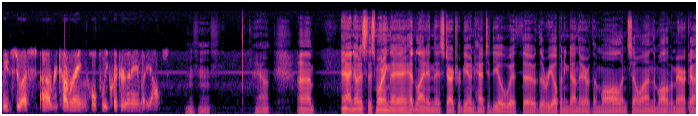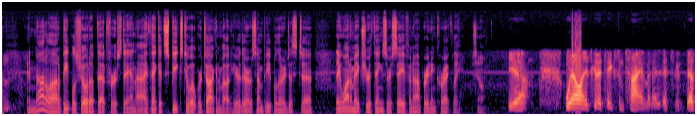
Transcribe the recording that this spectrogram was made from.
leads to us uh, recovering hopefully quicker than anybody else. Mm-hmm. Yeah. Um, and I noticed this morning the headline in the Star Tribune had to deal with uh, the reopening down there of the mall and so on, the Mall of America. Mm-hmm. And not a lot of people showed up that first day. And I think it speaks to what we're talking about here. There are some people that are just, uh, they want to make sure things are safe and operating correctly. So. Yeah. Well, it's going to take some time, and it's, that's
